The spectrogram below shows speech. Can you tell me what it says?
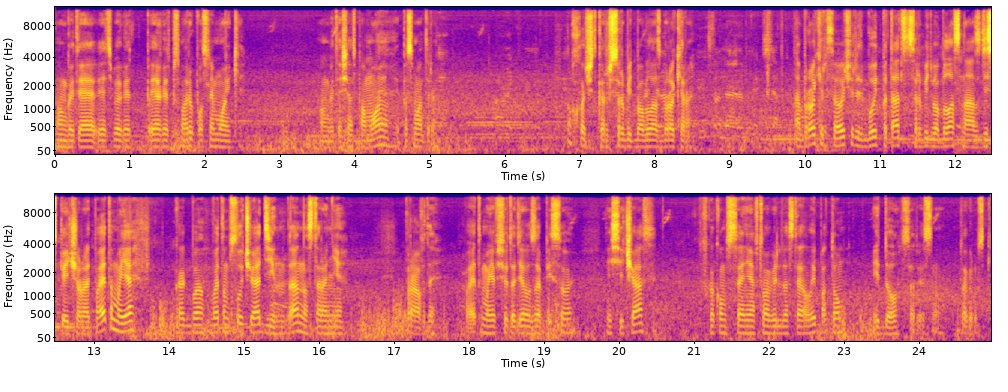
Он говорит, я, я тебе говорит, я, говорит, посмотрю после мойки. Он говорит, я сейчас помою и посмотрю. Ну, хочет, короче, срубить бабла с брокера. А брокер, в свою очередь, будет пытаться срубить бабла с нас, с диспетчера. Поэтому я, как бы, в этом случае один, да, на стороне правды. Поэтому я все это дело записываю. И сейчас, в каком состоянии автомобиль доставил, и потом, и до, соответственно, загрузки.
